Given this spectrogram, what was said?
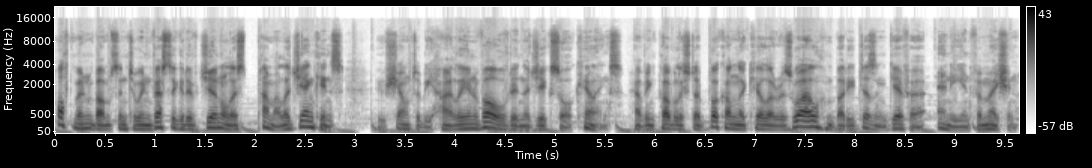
Hoffman bumps into investigative journalist Pamela Jenkins, who's shown to be highly involved in the Jigsaw killings, having published a book on the killer as well, but he doesn't give her any information.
